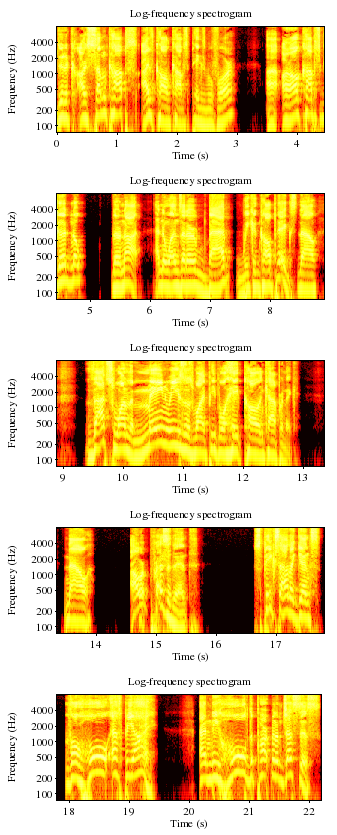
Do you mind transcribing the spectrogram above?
do the, are some cops? I've called cops pigs before. Uh, are all cops good? Nope, they're not. And the ones that are bad, we can call pigs. Now, that's one of the main reasons why people hate Colin Kaepernick. Now, our president speaks out against the whole FBI and the whole Department of Justice.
